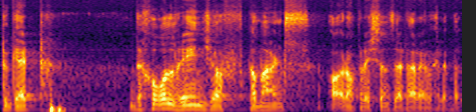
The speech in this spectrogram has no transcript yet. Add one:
to get the whole range of commands or operations that are available.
